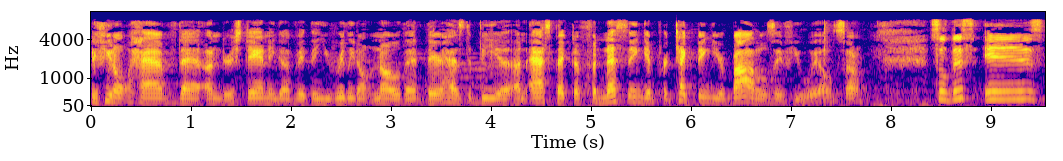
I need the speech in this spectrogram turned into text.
if you don't have that understanding of it, then you really don't know that there has to be a, an aspect of finessing and protecting your bottles, if you will. So, so this is.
